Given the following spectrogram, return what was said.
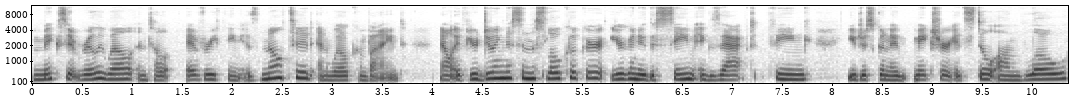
Mix it really well until everything is melted and well combined. Now, if you're doing this in the slow cooker, you're going to do the same exact thing you're just going to make sure it's still on low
